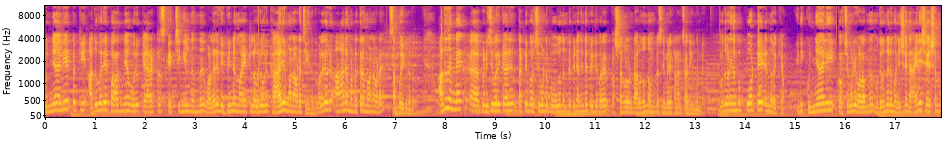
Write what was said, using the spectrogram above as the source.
കുഞ്ഞാലിയെ പറ്റി അതുവരെ പറഞ്ഞ ഒരു ക്യാരക്ടർ സ്കെച്ചിങ്ങിൽ നിന്ന് വളരെ വിഭിന്നമായിട്ടുള്ള ഒരു ഒരു കാര്യമാണ് അവിടെ ചെയ്യുന്നത്. വളരെ ഒരു ആന മണ്ടത്തരമാണ് അവിടെ സംഭവിക്കുന്നത്. അത് തന്നെ പിടിച്ചുപറിക്കാർ തട്ടിപ്പറിച്ചുകൊണ്ട് പോകുന്നുണ്ട്. പിന്നെ അതിന്റെ പേരിൽ കുറേ പ്രശ്നങ്ങൾ ഉണ്ടാകുന്നതും നമുക്ക് സിനിമയിൽ കാണാൻ സാധിക്കുന്നുണ്ട്. അത് വേണമെങ്കിൽ നമുക്ക് പോട്ടെ എന്ന് വെക്കാം. ഇനി കുഞ്ഞാലി കുറച്ചും കൂടി വളർന്ന് മുതിർന്നൊരു മനുഷ്യൻ അതിന് ശേഷം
